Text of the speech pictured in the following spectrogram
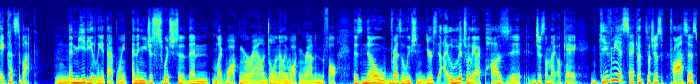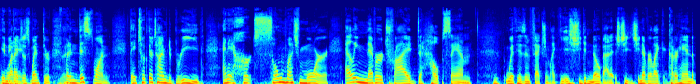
it cuts to black immediately at that point, and then you just switch to them like walking around, Joel and Ellie walking around in the fall. There's no resolution. You're I, literally I paused it just I'm like, okay, give me a second to just process what I just went through. But in this one, they took their time to breathe, and it hurt so much more. Ellie never tried to help Sam with his infection. Like she didn't know about it. She she never like cut her hand to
